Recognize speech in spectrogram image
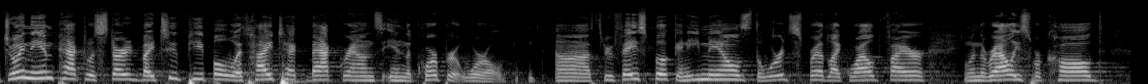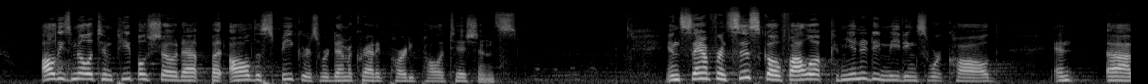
Join the Impact was started by two people with high tech backgrounds in the corporate world. Uh, through Facebook and emails, the word spread like wildfire. When the rallies were called, all these militant people showed up, but all the speakers were Democratic Party politicians. In San Francisco, follow up community meetings were called, and, uh,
